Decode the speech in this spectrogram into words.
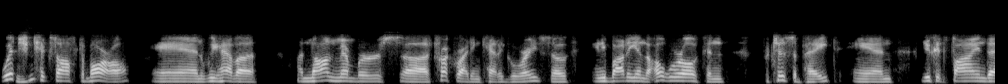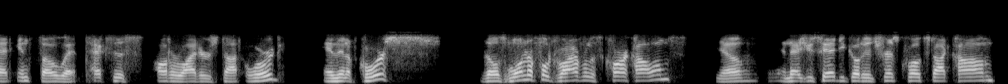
which mm-hmm. kicks off tomorrow. And we have a, a non members uh, truck riding category. So anybody in the whole world can participate. And you could find that info at texasautowriters.org. And then, of course, those wonderful driverless car columns know, and as you said, you go to insurancequotes.com,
